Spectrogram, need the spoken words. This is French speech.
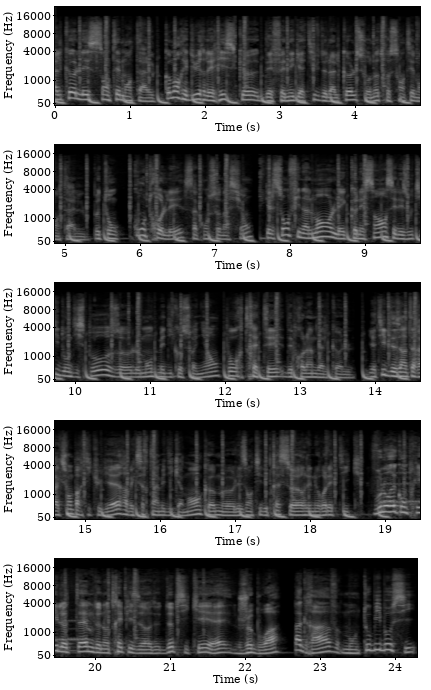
Alcool et santé mentale. Comment réduire les risques d'effets négatifs de l'alcool sur notre santé mentale? Peut-on contrôler sa consommation? Quelles sont finalement les connaissances et les outils dont dispose le monde médico-soignant pour traiter des problèmes d'alcool? Y a-t-il des interactions particulières avec certains médicaments comme les antidépresseurs, les neuroleptiques? Vous l'aurez compris, le thème de notre épisode de Psyché est Je bois, pas grave, mon tout aussi.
